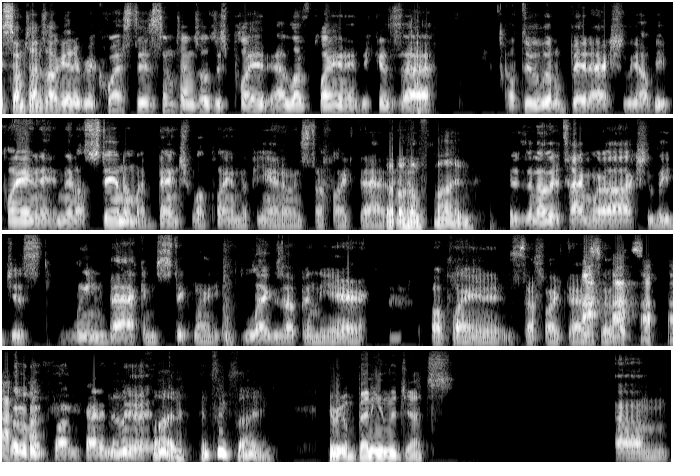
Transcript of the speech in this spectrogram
sometimes I'll get it requested. Sometimes I'll just play it. I love playing it because uh, I'll do a little bit actually. I'll be playing it and then I'll stand on my bench while playing the piano and stuff like that. Oh, how fun. There's another time where I'll actually just lean back and stick my legs up in the air while playing it and stuff like that. So it's a little bit fun kind of to do it. Fun. It's exciting. Here we go. Benny and the Jets. Um,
